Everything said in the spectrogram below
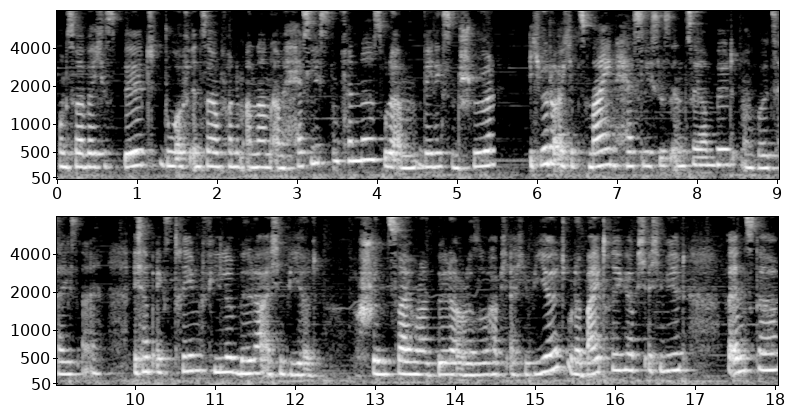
Und zwar, welches Bild du auf Instagram von dem anderen am hässlichsten findest oder am wenigsten schön. Ich würde euch jetzt mein hässlichstes Instagram-Bild, obwohl zeige ich es Ich habe extrem viele Bilder archiviert. Bestimmt 200 Bilder oder so habe ich archiviert oder Beiträge habe ich archiviert bei Insta.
